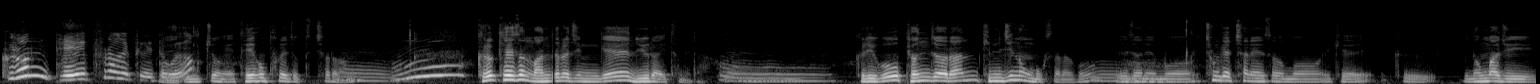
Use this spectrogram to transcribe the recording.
그런 대 프로젝트가 있다고요? 네, 일종의 대호 프로젝트처럼 음. 음. 그렇게 해서 만들어진 게 뉴라이트입니다. 음. 그리고 변절한 김진홍 목사라고 음. 예전에 뭐 청계천에서 뭐 이렇게 그 넉마주의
